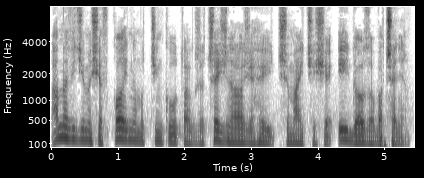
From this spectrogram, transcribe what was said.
A my widzimy się w kolejnym odcinku. Także cześć, na razie, hej, trzymajcie się i do zobaczenia.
